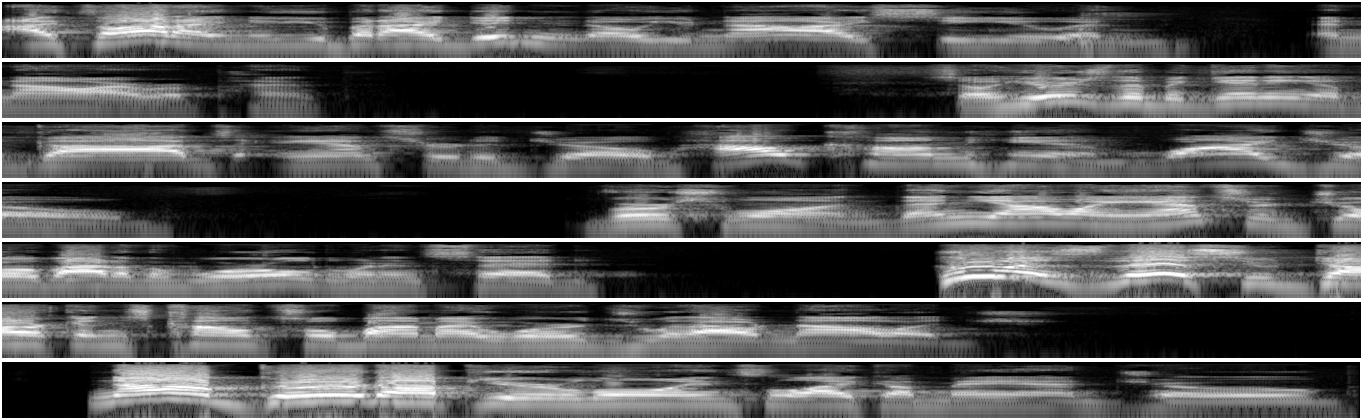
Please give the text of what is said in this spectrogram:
I thought I knew you, but I didn't know you. Now I see you and, and now I repent. So here's the beginning of God's answer to Job. How come him? Why Job? Verse 1 Then Yahweh answered Job out of the whirlwind and said, Who is this who darkens counsel by my words without knowledge? Now gird up your loins like a man, Job.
